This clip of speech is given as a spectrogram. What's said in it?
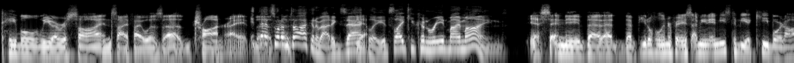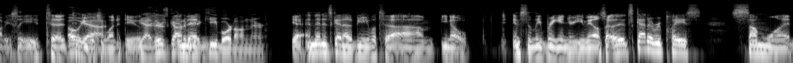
table we ever saw in sci-fi was uh, Tron, right? The- That's what I'm talking about. Exactly. It's like you can read my mind. Yes, and the, that, that beautiful interface. I mean, it needs to be a keyboard, obviously, to, to Oh, do yeah. what you want to do. Yeah, there's got to be a keyboard on there. Yeah, and then it's got to be able to, um, you know, instantly bring in your email. So it's got to replace somewhat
